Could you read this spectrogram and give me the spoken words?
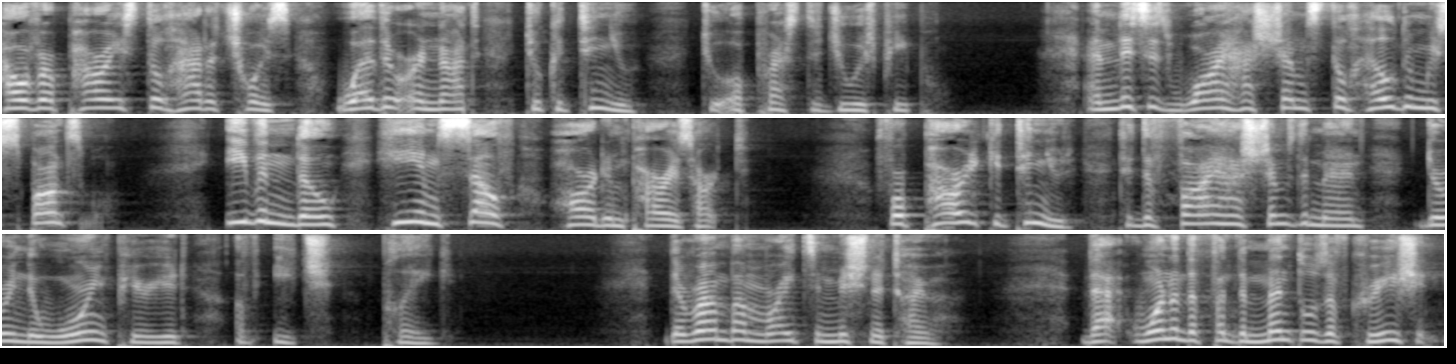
However, Pare still had a choice whether or not to continue to oppress the Jewish people. And this is why Hashem still held him responsible, even though he himself hardened Pare's heart. For Pare continued to defy Hashem's demand during the warring period of each plague. The Rambam writes in Mishneh Torah that one of the fundamentals of creation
